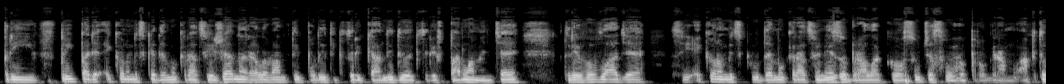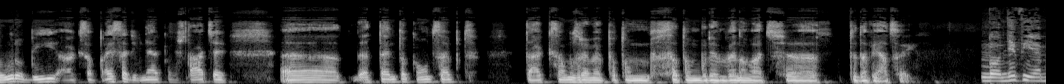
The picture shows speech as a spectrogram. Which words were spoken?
Pri, v prípade ekonomickej demokracie žiadny relevantný politik, ktorý kandiduje, ktorý je v parlamente, ktorý je vo vláde, si ekonomickú demokraciu nezobral ako súčasť svojho programu. Ak to urobí a ak sa presadí v nejakom štáte e, tento koncept, tak samozrejme potom sa tomu budem venovať e, teda viacej. No neviem,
